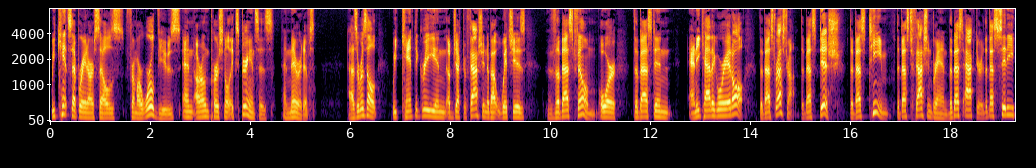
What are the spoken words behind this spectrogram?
We can't separate ourselves from our worldviews and our own personal experiences and narratives. As a result, we can't agree in objective fashion about which is the best film or the best in any category at all. The best restaurant, the best dish, the best team, the best fashion brand, the best actor, the best city,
